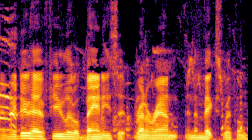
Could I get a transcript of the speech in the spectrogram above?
And we do have a few little bannies that run around in the mix with them.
